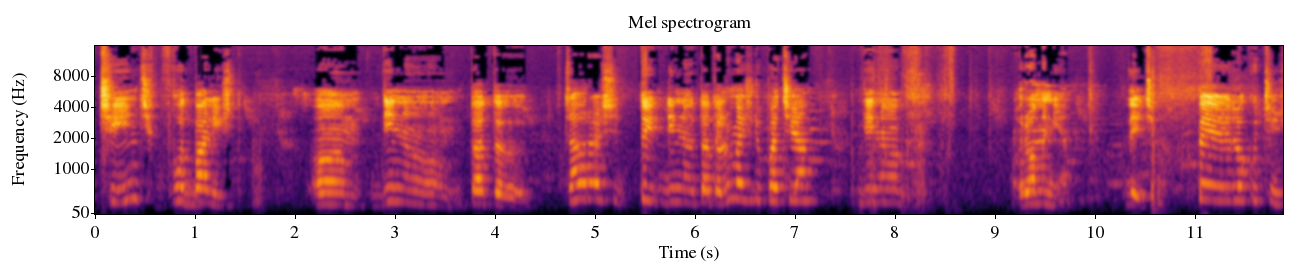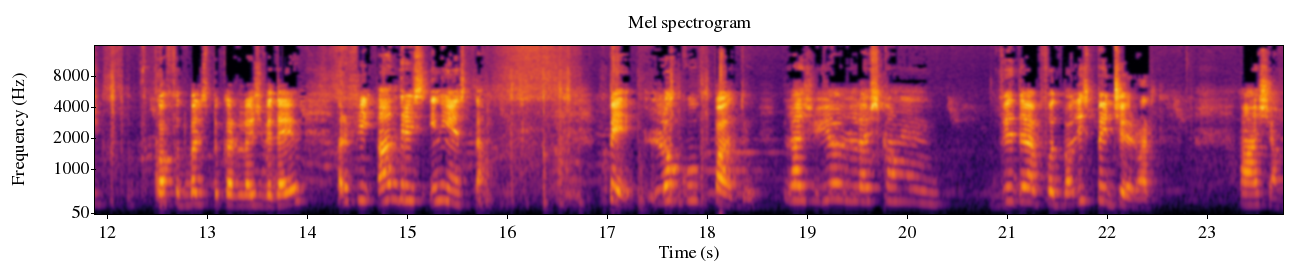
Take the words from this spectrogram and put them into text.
5 fotbaliști um, din uh, toată țara și din toată lumea și după aceea din uh, România. Deci, pe locul 5 ca fotbalist pe care l-aș vedea eu ar fi Andres Iniesta. Pe locul 4 l-aș, eu l-aș cam vedea fotbalist pe Gerard. Așa.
